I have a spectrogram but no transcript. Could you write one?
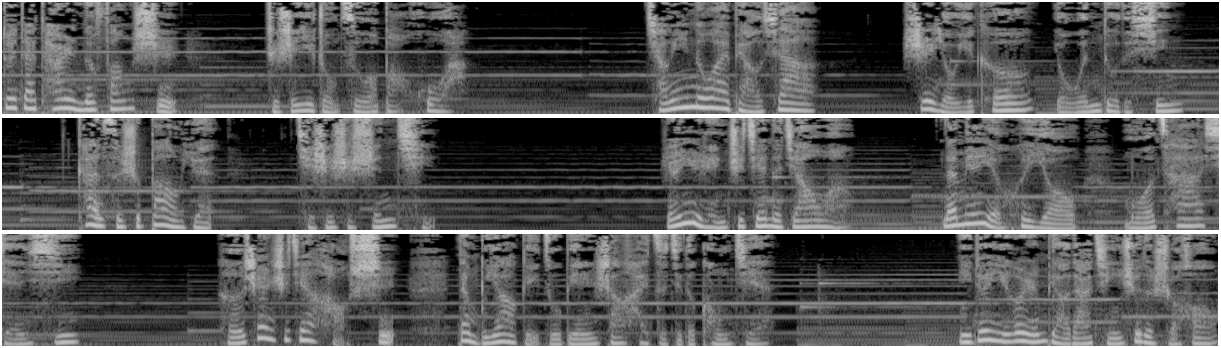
对待他人的方式，只是一种自我保护啊。强硬的外表下，是有一颗有温度的心，看似是抱怨，其实是深情。人与人之间的交往，难免也会有摩擦、嫌隙。和善是件好事，但不要给足别人伤害自己的空间。你对一个人表达情绪的时候，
